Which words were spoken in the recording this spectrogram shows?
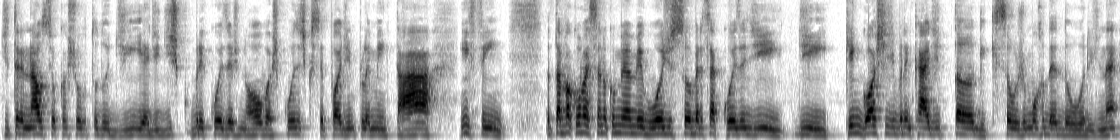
de treinar o seu cachorro todo dia, de descobrir coisas novas, coisas que você pode implementar. Enfim, eu estava conversando com meu amigo hoje sobre essa coisa de, de quem gosta de brincar de tug, que são os mordedores, né?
